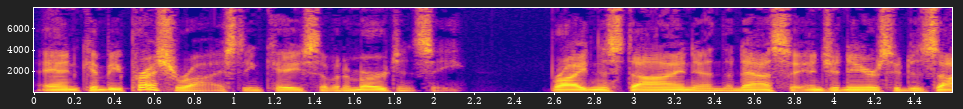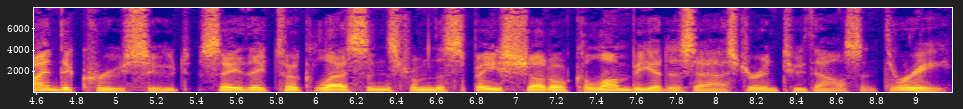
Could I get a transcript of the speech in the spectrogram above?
and can be pressurized in case of an emergency. Bridenstine and the NASA engineers who designed the crew suit say they took lessons from the Space Shuttle Columbia disaster in 2003,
